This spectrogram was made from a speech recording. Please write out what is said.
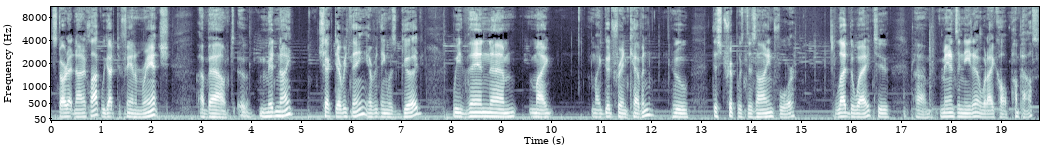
start at nine o'clock. We got to Phantom Ranch about uh, midnight, checked everything, everything was good. We then, um, my, my good friend Kevin, who this trip was designed for, led the way to um, Manzanita, what I call Pump House.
